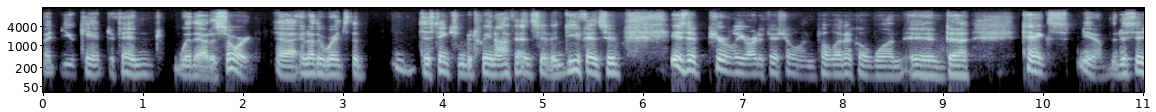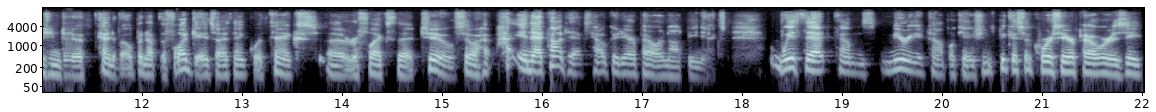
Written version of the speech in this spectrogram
but you can't defend without a sword. Uh, in other words, the distinction between offensive and defensive is a purely artificial and political one. And uh, tanks, you know, the decision to kind of open up the floodgates, I think, with tanks uh, reflects that too. So, in that context, how could air power not be next? With that comes myriad complications because, of course, air power is a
